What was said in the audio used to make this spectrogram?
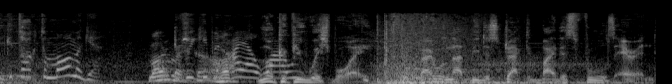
We could talk to Mom again. Var mı If we başka? keep an Aha. eye out Look while if you wish, boy. I will not be distracted by this fool's errand.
